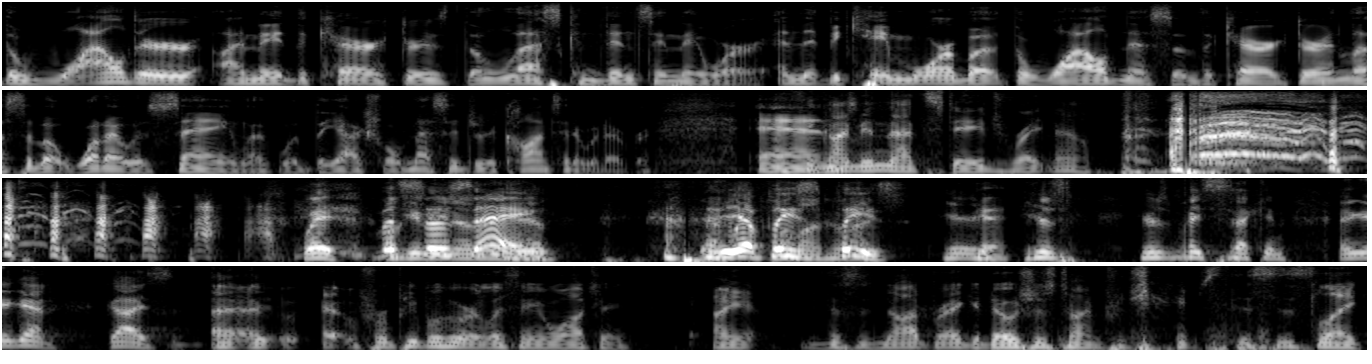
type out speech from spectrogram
the wilder I made the characters, the less convincing they were. And it became more about the wildness of the character and less about what I was saying, like with the actual message or the content or whatever. And I think I'm in that stage right now. Wait, but so saying. Yeah, yeah, please, on, please. Here, okay. Here's here's my second. And again, guys, uh, uh, for people who are listening and watching, I this is not braggadocious time for James. This is like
